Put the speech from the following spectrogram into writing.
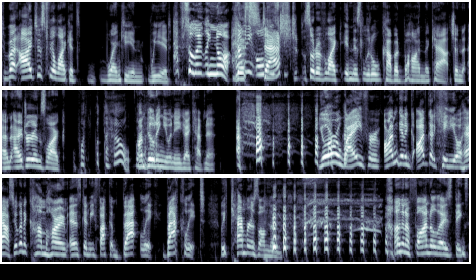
But I just feel like it's wanky and weird. Absolutely not. How They're many organs? stashed sort of like in this little cupboard behind the couch, and and Adrian's like, "What? What the hell?" What I'm the building you an ego cabinet. You're away for. I'm gonna. I've got a key to your house. You're gonna come home and it's gonna be fucking backlit, backlit with cameras on them. I'm going to find all those things.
